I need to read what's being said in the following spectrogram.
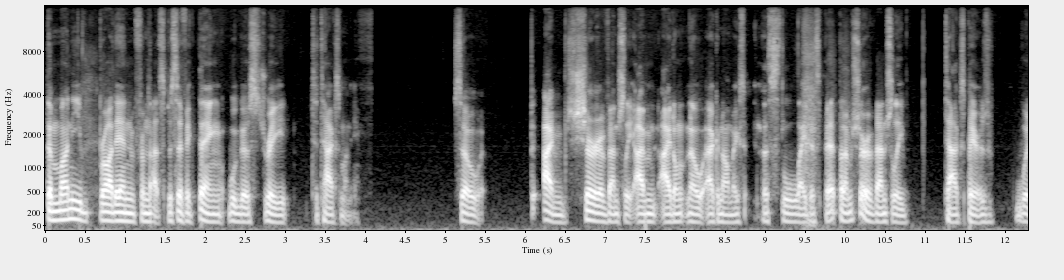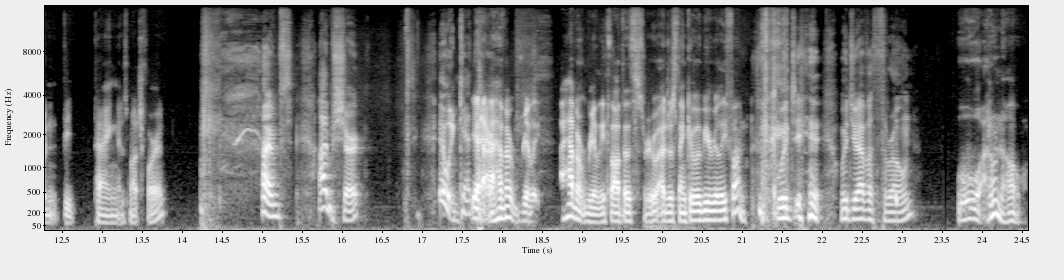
the money brought in from that specific thing would go straight to tax money. So I'm sure eventually I'm I don't know economics the slightest bit, but I'm sure eventually taxpayers wouldn't be paying as much for it. I'm I'm sure it would get Yeah, there. I haven't really I haven't really thought this through. I just think it would be really fun. would you would you have a throne? Oh, I don't know.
